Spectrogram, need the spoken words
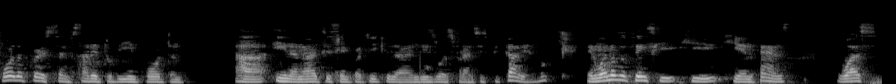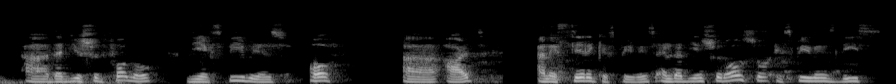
for the first time started to be important uh, in an artist in particular, and this was Francis Picabia. No? And one of the things he, he, he enhanced was uh, that you should follow the experience of uh, art, an aesthetic experience, and that you should also experience this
